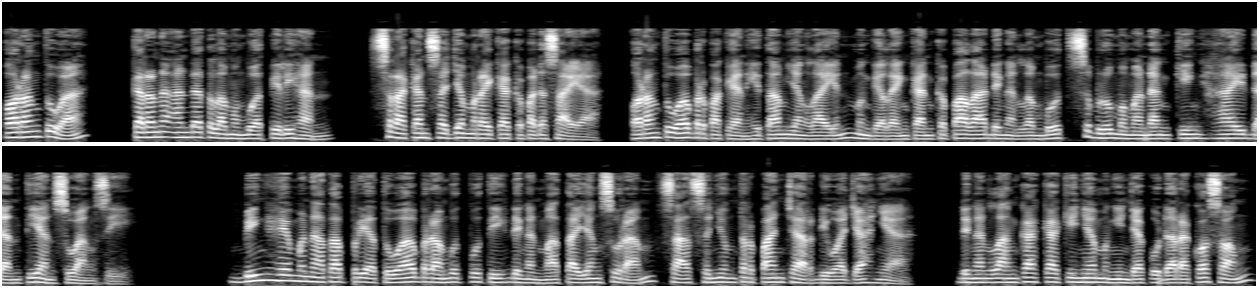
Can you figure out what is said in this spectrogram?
Orang tua, karena Anda telah membuat pilihan, serahkan saja mereka kepada saya. Orang tua berpakaian hitam yang lain menggelengkan kepala dengan lembut sebelum memandang King Hai dan Tian Suangzi. Bing He menatap pria tua berambut putih dengan mata yang suram saat senyum terpancar di wajahnya. Dengan langkah kakinya menginjak udara kosong,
